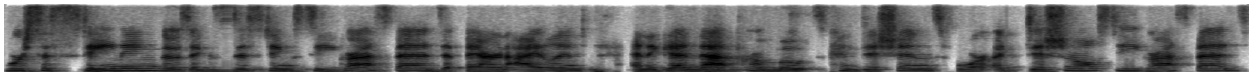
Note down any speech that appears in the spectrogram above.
We're sustaining those existing seagrass beds at Barren Island. And again, that promotes conditions for additional seagrass beds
